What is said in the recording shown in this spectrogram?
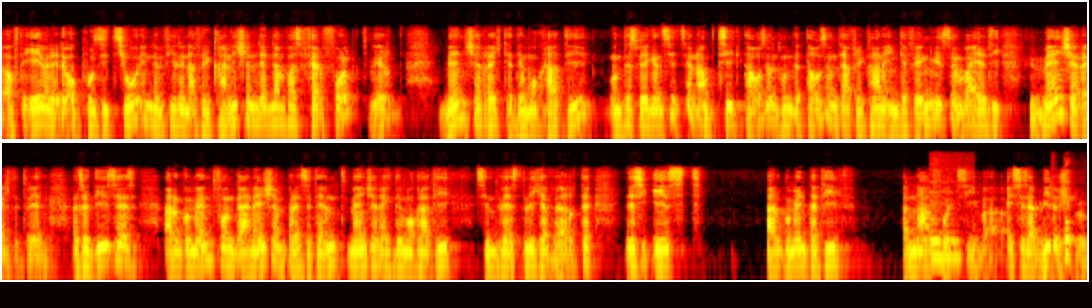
auf der Ebene der Opposition in den vielen afrikanischen Ländern, was verfolgt wird, Menschenrechte, Demokratie. Und deswegen sitzen auch zigtausend, hunderttausende Afrikaner in Gefängnissen, weil sie für Menschenrechte treten. Also dieses Argument von ghanesischem Präsident, Menschenrechte, Demokratie sind westliche Werte, das ist argumentativ nachvollziehbar. Mhm. Es ist ein Widerspruch.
